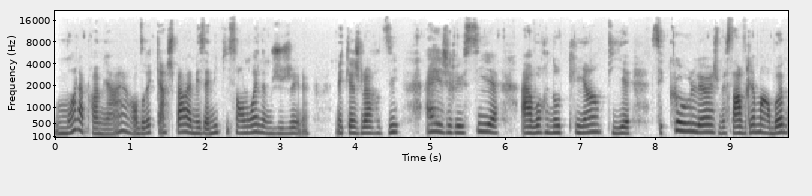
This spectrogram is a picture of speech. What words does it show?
moi, la première, on dirait que quand je parle à mes amis, puis ils sont loin de me juger, mais que je leur dis Hey, j'ai réussi à avoir une autre cliente, puis euh, c'est cool, là, je me sens vraiment bonne.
